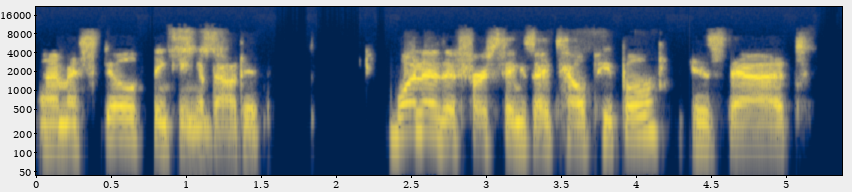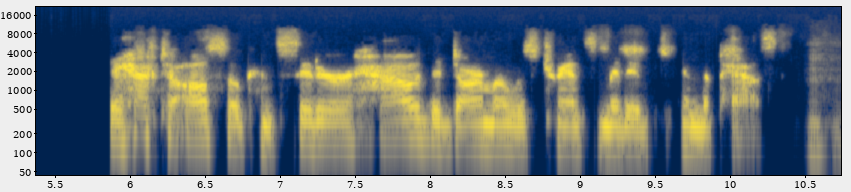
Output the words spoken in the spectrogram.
and I'm still thinking about it. One of the first things I tell people is that they have to also consider how the Dharma was transmitted in the past mm-hmm.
